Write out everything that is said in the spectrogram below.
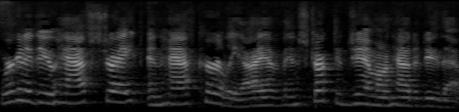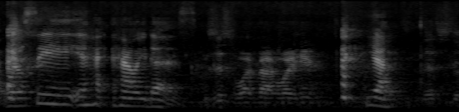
We're gonna do half straight and half curly. I have instructed Jim on how to do that. We'll see how he does. Is this the way by the way here? Yeah. That's the.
